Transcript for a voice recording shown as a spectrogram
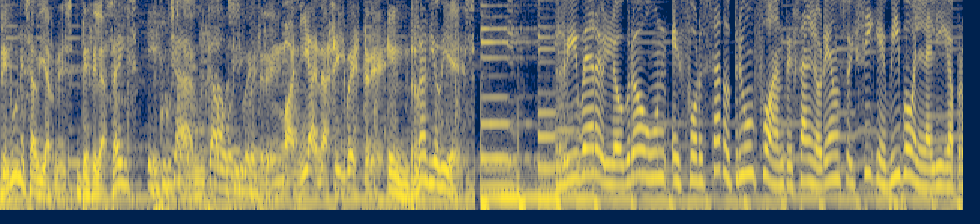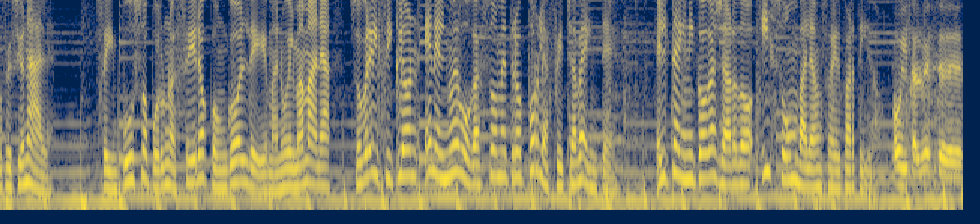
De lunes a viernes, desde las 6, escucha a Gustavo Silvestre. Mañana Silvestre. En Radio 10. River logró un esforzado triunfo ante San Lorenzo y sigue vivo en la liga profesional se impuso por 1 a 0 con gol de Emanuel Mamana sobre el ciclón en el nuevo gasómetro por la fecha 20. El técnico Gallardo hizo un balance del partido. Hoy tal vez eh,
